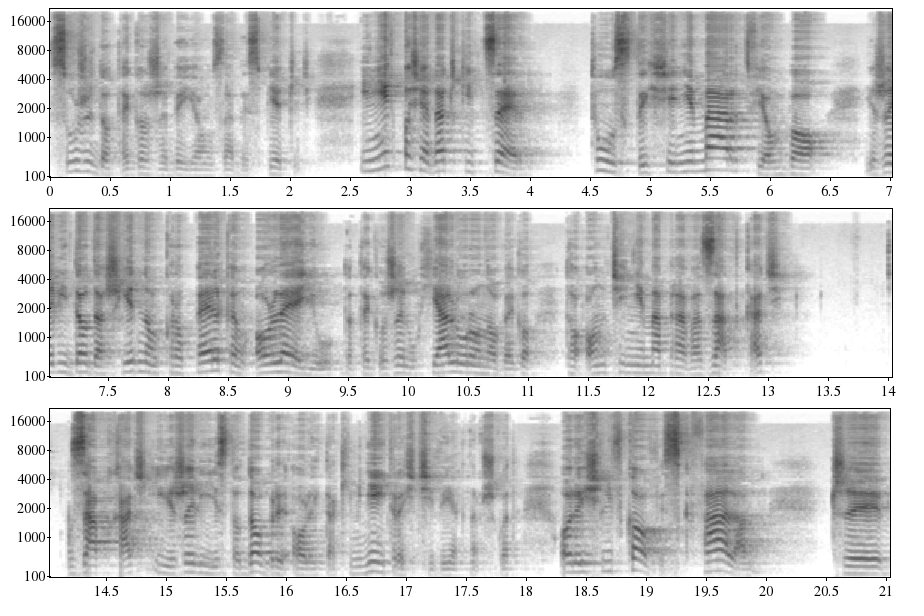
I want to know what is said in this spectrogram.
służy do tego, żeby ją zabezpieczyć. I niech posiadaczki cer tłustych się nie martwią, bo jeżeli dodasz jedną kropelkę oleju do tego żelu hialuronowego, to on Cię nie ma prawa zatkać, zapchać i jeżeli jest to dobry olej, taki mniej treściwy, jak na przykład olej śliwkowy, skwalan, czy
